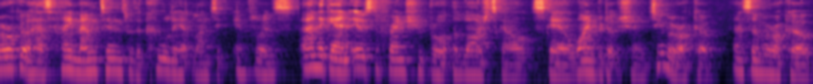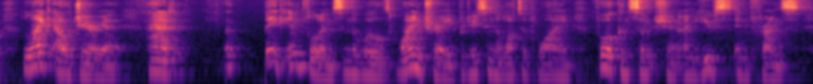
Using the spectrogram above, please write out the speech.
Morocco has high mountains with a cooling Atlantic influence, and again, it was the French who brought the large scale, wine production to Morocco. And so Morocco, like Algeria, had a big influence in the world's wine trade, producing a lot of wine for consumption and use in France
